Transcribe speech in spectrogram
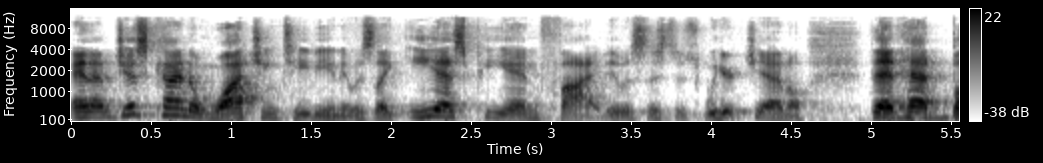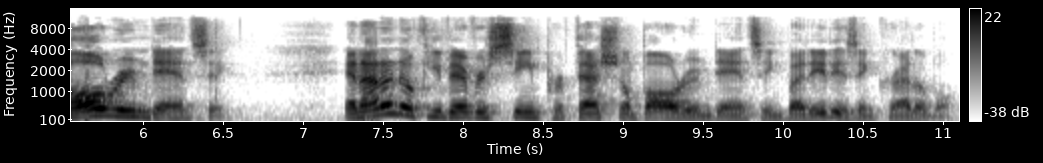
and I'm just kind of watching TV, and it was like ESPN 5. It was just this weird channel that had ballroom dancing. And I don't know if you've ever seen professional ballroom dancing, but it is incredible.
